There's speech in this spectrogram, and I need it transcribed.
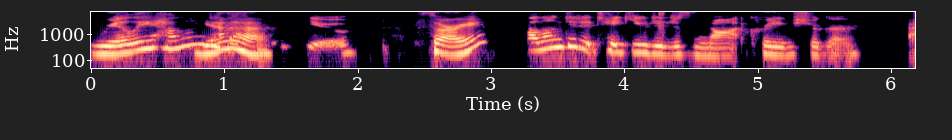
Really? How long did that Yeah. take you? Sorry. How long did it take you to just not crave sugar?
